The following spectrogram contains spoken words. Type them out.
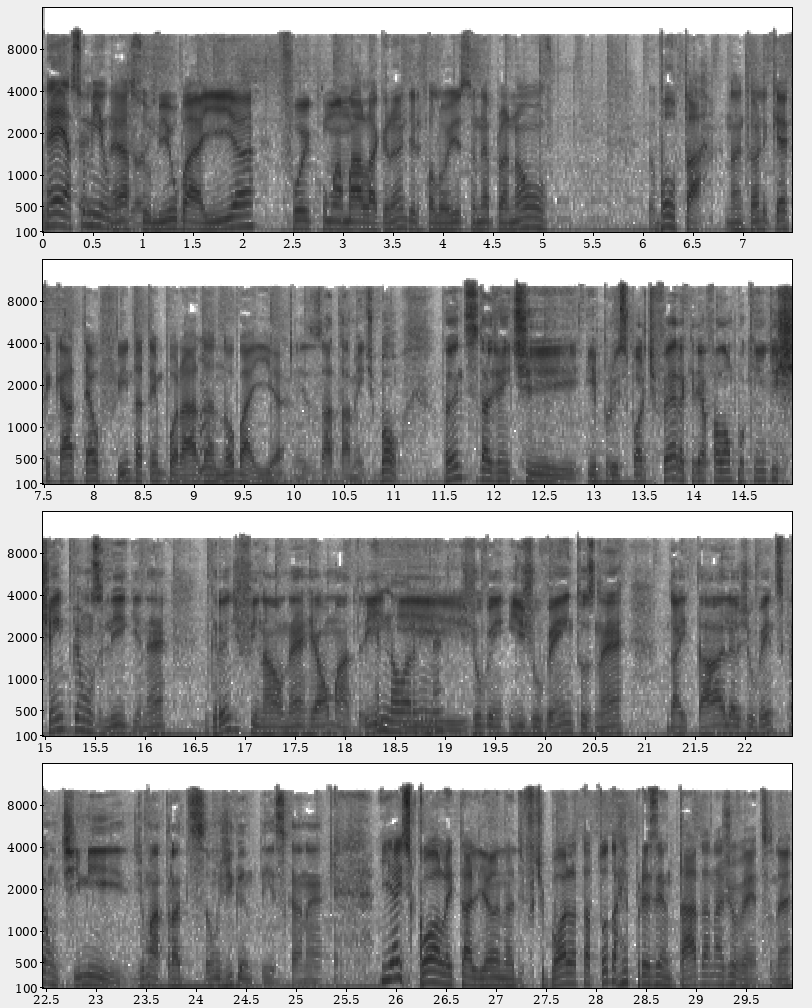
É, assumiu. né? Assumiu Bahia, foi com uma mala grande, ele falou isso, né? Pra não voltar. né? Então ele quer ficar até o fim da temporada Hum. no Bahia. Exatamente. Bom, Antes da gente ir pro Esporte Fera, queria falar um pouquinho de Champions League, né? Grande final, né? Real Madrid Enorme, e, né? Juven- e Juventus, né? Da Itália. Juventus que é um time de uma tradição gigantesca, né? E a escola italiana de futebol, ela tá toda representada na Juventus, né?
